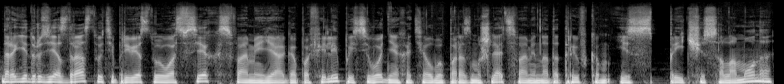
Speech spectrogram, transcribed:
Дорогие друзья, здравствуйте, приветствую вас всех. С вами я, Агапа Филипп, и сегодня я хотел бы поразмышлять с вами над отрывком из притчи Соломона,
